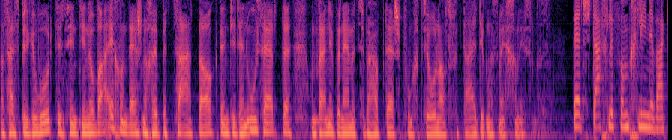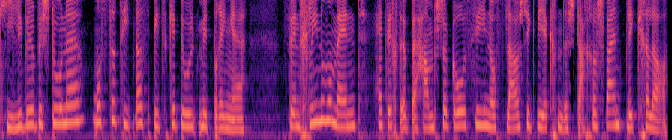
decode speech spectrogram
Das heißt, bei der Geburt sind die noch weich und erst nach etwa zehn Tagen die dann aushärten und dann übernehmen sie überhaupt erst Funktion als Verteidigungsmechanismus. Wer die Stacheln vom kleinen Wakili will bestaunen, muss zurzeit noch ein bisschen Geduld mitbringen. Für einen kleinen Moment hat sich das etwa hamstergrosse, noch flauschig wirkende Stachelschwein blicken lassen.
